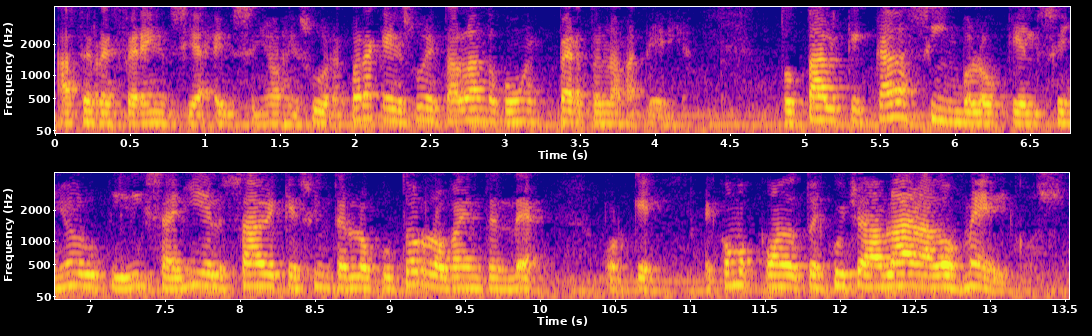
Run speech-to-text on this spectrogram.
hace referencia el Señor Jesús. Recuerda que Jesús está hablando con un experto en la materia. Total, que cada símbolo que el Señor utiliza allí, Él sabe que su interlocutor lo va a entender. Porque es como cuando tú escuchas hablar a dos médicos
